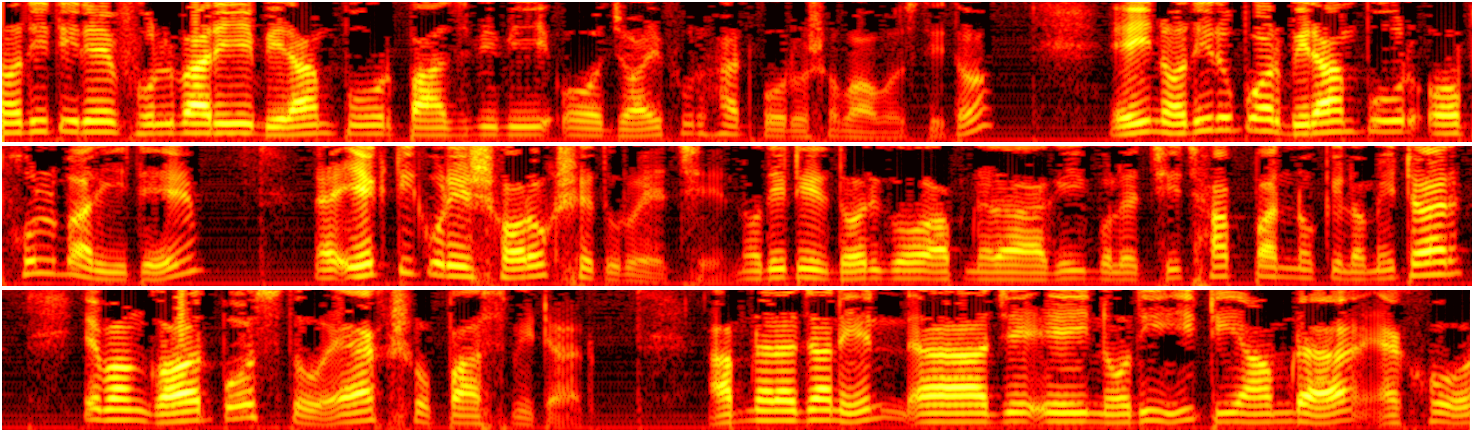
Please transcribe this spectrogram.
নদী তীরে ফুলবাড়ি, বিরামপুর, পাঁচবিবি ও জয়পুরহাট পৌরসভা অবস্থিত। এই নদীর উপর বিরামপুর ও ফুলবাড়িতে একটি করে সড়ক সেতু রয়েছে। নদীটির দৈর্ঘ্য আপনারা আগেই বলেছি ছাপ্পান্ন কিলোমিটার এবং গড় প্রস্থ একশো পাঁচ মিটার। আপনারা জানেন যে এই নদীটি আমরা এখন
